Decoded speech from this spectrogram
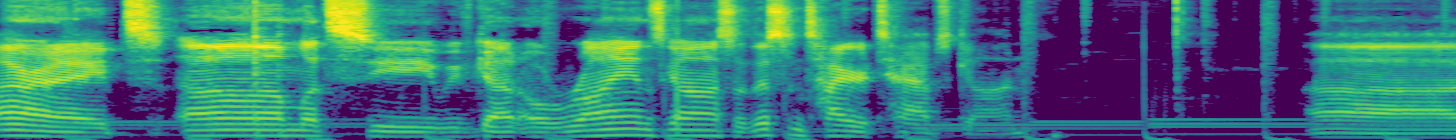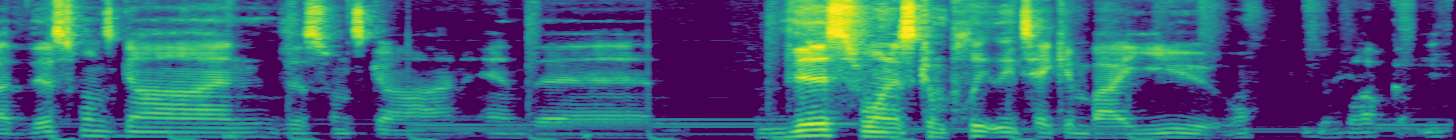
All right. Um, let's see. We've got Orion's gone, so this entire tab's gone. Uh, this one's gone. This one's gone, and then this one is completely taken by you. You're welcome.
